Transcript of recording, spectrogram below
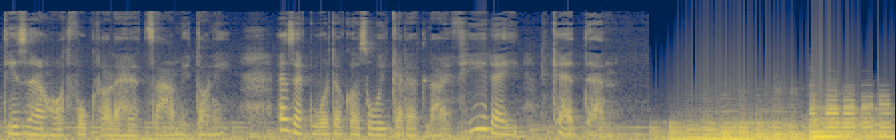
16 fokra lehet számítani. Ezek voltak az új kelet live hírei kedden. thank you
